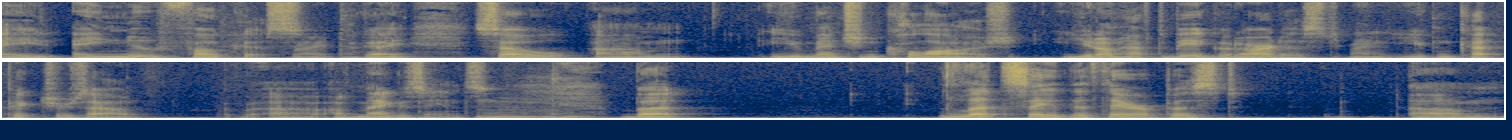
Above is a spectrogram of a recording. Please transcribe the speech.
a, a new focus. Right. Okay. So um, you mentioned collage. You don't have to be a good artist. Right. You can cut pictures out uh, of magazines, mm-hmm. but let's say the therapist, um,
